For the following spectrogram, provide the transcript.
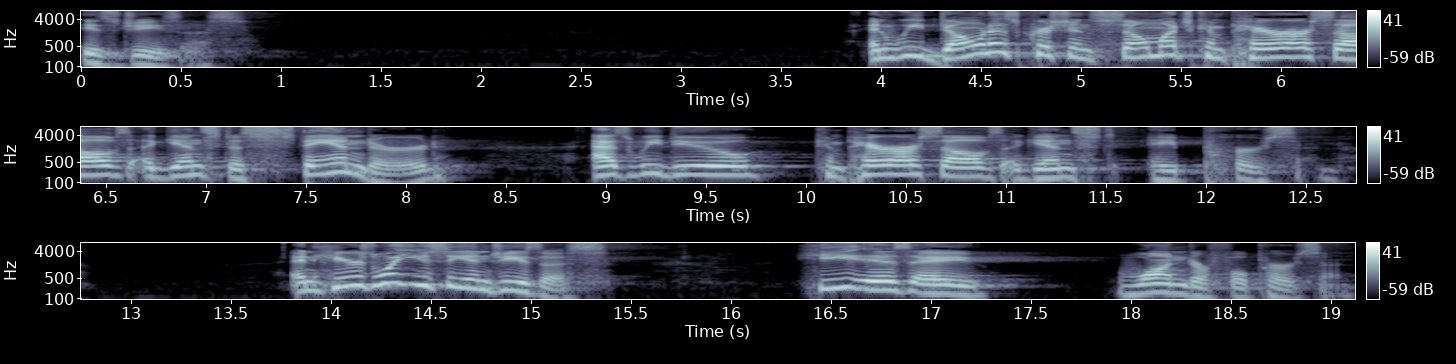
is Jesus. And we don't, as Christians, so much compare ourselves against a standard as we do compare ourselves against a person. And here's what you see in Jesus He is a wonderful person.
